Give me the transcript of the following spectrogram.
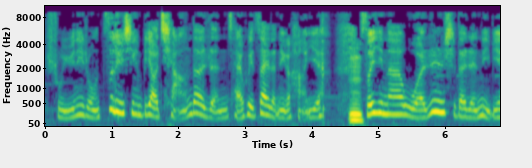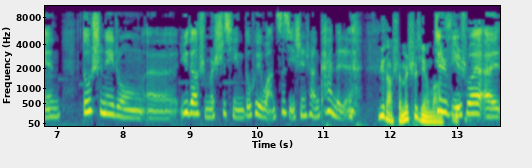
属于那种自律性比较强的人才会在的那个行业。嗯，所以呢，我认识的人里边都是那种呃，遇到什么事情都会往自己身上看的人。遇到什么事情就是比如说呃，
